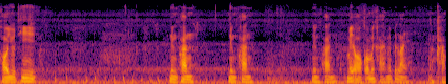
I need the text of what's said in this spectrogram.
ขออยู่ที่หนึ่งพันหนึ่งพัน หนึ่งพันไม่ออกก็ไม่ขายไม่เป็นไรนะครับ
